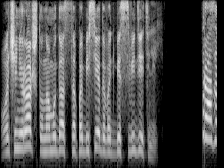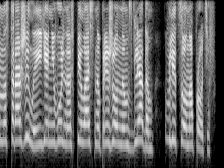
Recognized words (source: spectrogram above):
«Очень рад, что нам удастся побеседовать без свидетелей». Фраза насторожила, и я невольно впилась напряженным взглядом в лицо напротив.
